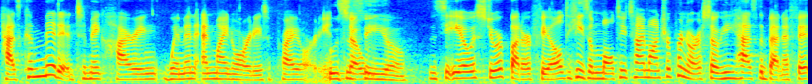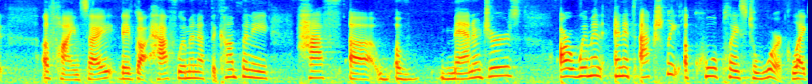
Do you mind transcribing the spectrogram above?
has committed to make hiring women and minorities a priority. Who's so the CEO? The CEO is Stuart Butterfield. He's a multi-time entrepreneur, so he has the benefit of hindsight. They've got half women at the company, half uh, of managers are women, and it's actually a cool place to work. Like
